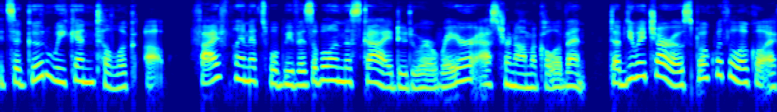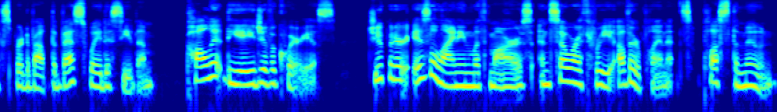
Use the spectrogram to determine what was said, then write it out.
It's a good weekend to look up. Five planets will be visible in the sky due to a rare astronomical event. WHRO spoke with a local expert about the best way to see them. Call it the Age of Aquarius. Jupiter is aligning with Mars, and so are three other planets, plus the Moon.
